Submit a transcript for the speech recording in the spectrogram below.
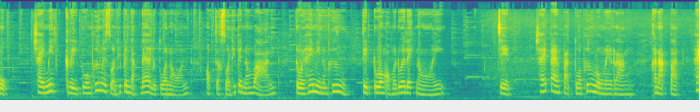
6. ใช้มีดกรีดรวงพึ่งในส่วนที่เป็นดักแด้หรือตัวหนอน ออกจากส่วนที่เป็นน้ำหวาน โดยให้มีน้ำพึ่งติดรวงออกมาด้วยเล็กน้อย 7. ใช้แปรงปัดตัวพึ่งลงในรัง ขณะปัดให้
